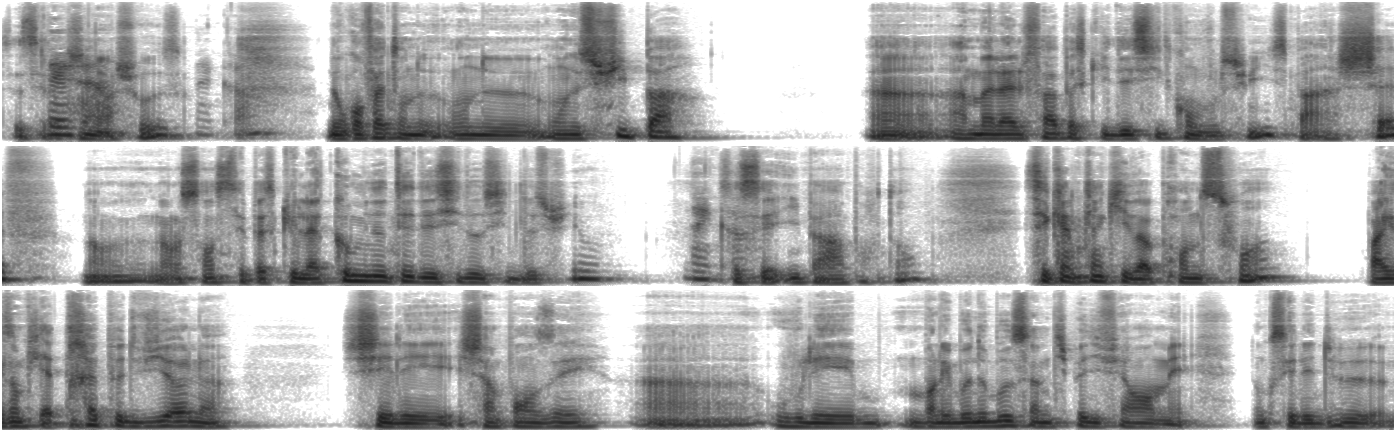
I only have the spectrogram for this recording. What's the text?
Ça, c'est la première chose. Donc, en fait, on ne, suit pas un, mal alpha parce qu'il décide qu'on vous le suit. C'est pas un chef, dans, le sens, c'est parce que la communauté décide aussi de le suivre. Ça, c'est hyper important. C'est quelqu'un qui va prendre soin. Par exemple, il y a très peu de viols chez les chimpanzés euh, ou les bon les bonobos c'est un petit peu différent mais donc c'est les deux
